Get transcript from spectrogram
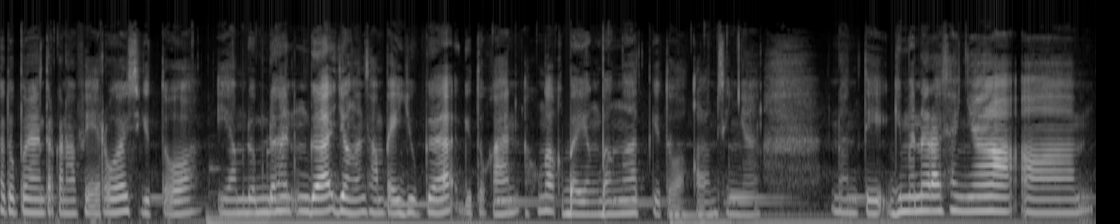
satupun yang terkena virus gitu ya mudah-mudahan enggak jangan sampai juga gitu kan. Aku nggak kebayang banget gitu kalau misalnya nanti gimana rasanya um,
